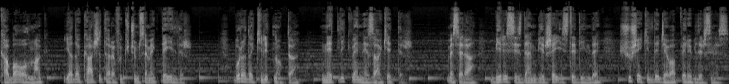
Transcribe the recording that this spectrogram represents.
kaba olmak ya da karşı tarafı küçümsemek değildir. Burada kilit nokta netlik ve nezakettir. Mesela biri sizden bir şey istediğinde şu şekilde cevap verebilirsiniz.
